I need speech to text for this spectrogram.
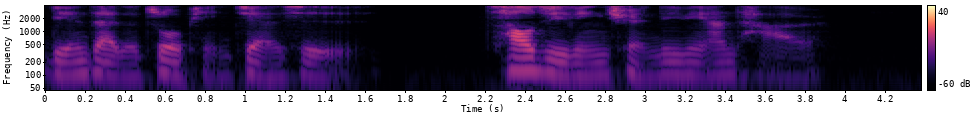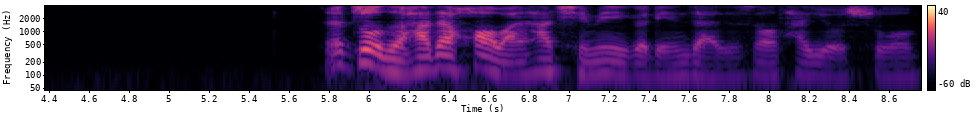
连载的作品竟然是超级灵犬莉莉安塔尔。那作者他在画完他前面一个连载的时候，他有说，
